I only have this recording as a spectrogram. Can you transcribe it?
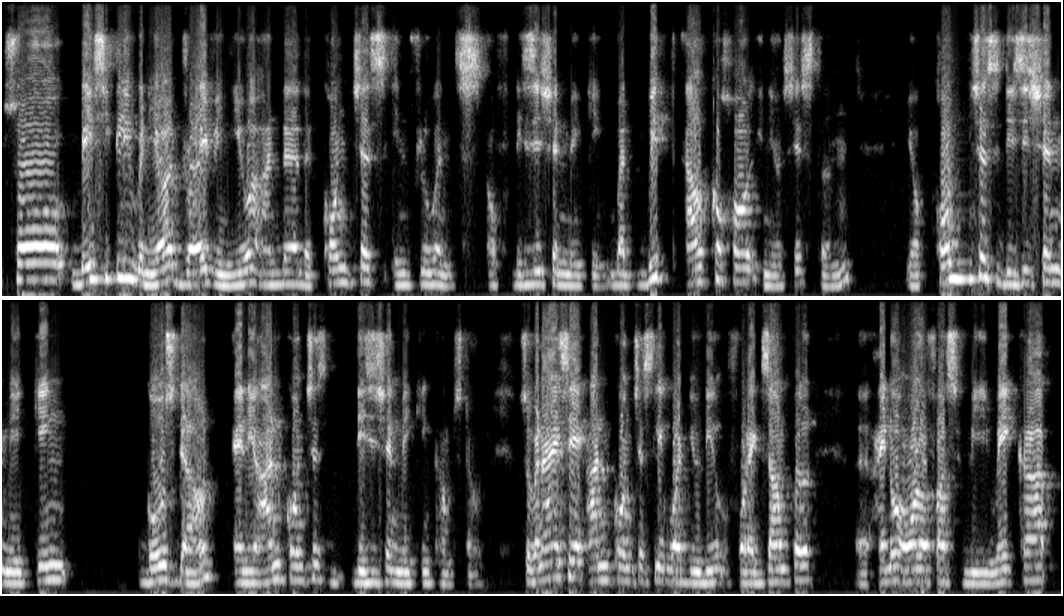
so basically when you are driving you are under the conscious influence of decision making but with alcohol in your system your conscious decision making goes down and your unconscious decision making comes down. So when i say unconsciously what you do for example uh, i know all of us we wake up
